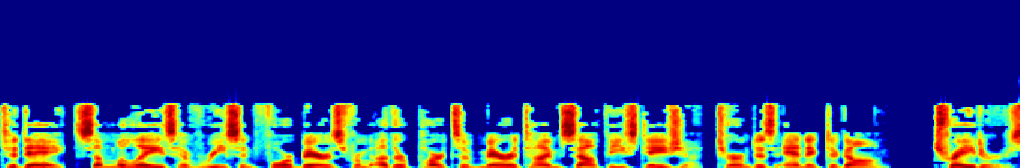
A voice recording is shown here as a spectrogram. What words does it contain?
Today, some Malays have recent forebears from other parts of maritime Southeast Asia, termed as Anak Dagang traders",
